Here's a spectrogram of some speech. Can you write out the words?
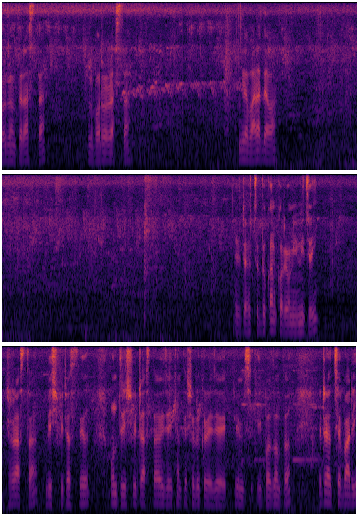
পর্যন্ত রাস্তা, বড় রাস্তা। এগুলো ভাড়া দেওয়া। এটা হচ্ছে দোকান করে উনি নিজেই। রাস্তা, বিশ ফিট আসছে উনত্রিশ ফিট রাস্তা, ওই যে এখান থেকে শুরু করে যে ই পর্যন্ত। এটা হচ্ছে বাড়ি,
